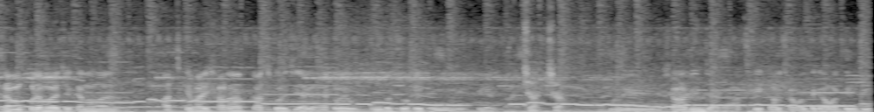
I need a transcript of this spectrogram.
সেরকম করে হয়েছে কেননা আজকে ভাই সারা রাত কাজ করেছি এক- একেবারে সুন্দর চোখে ঘুমিয়ে ঠিক আছে? আচ্ছা আচ্ছা। মানে সারাদিন জায়গা আজকে কাল সকাল থেকে আবার ডিউটি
